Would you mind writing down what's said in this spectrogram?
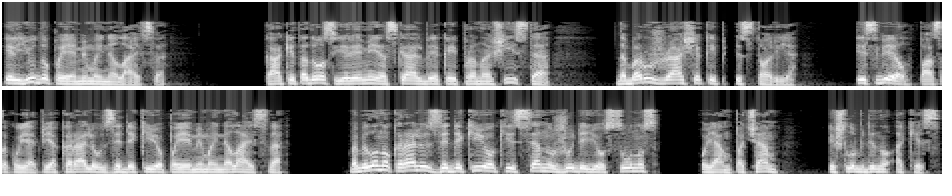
ir judo paėmimą į nelaisvę. Ką kitados Jeremijas skelbė kaip pranašystę, dabar užrašė kaip istoriją. Jis vėl pasakoja apie karaliaus Zedekijo paėmimą į nelaisvę. Babilono karalius Zedekijo akise nužudė jo sūnus, o jam pačiam išlubdino akis.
